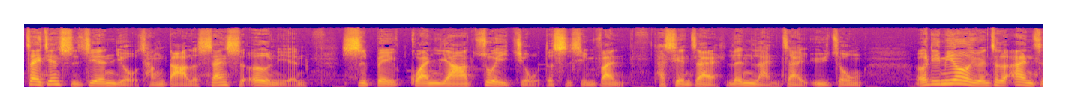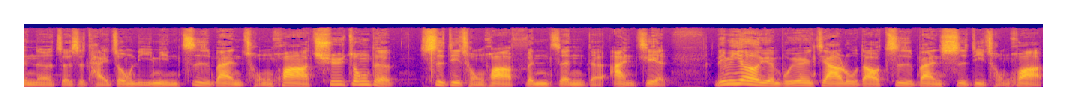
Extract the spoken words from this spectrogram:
在监时间有长达了三十二年，是被关押最久的死刑犯。他现在仍然在狱中。而黎明幼儿园这个案子呢，则是台中黎明自办从化区中的四地从化纷争的案件。黎明幼儿园不愿意加入到自办四地从化，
